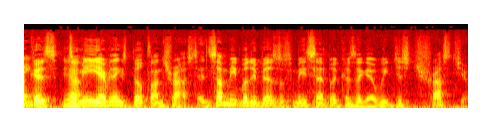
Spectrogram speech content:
Right? Because Yeah. to me, everything's built on trust. And some people do business with me simply because they go, "We just trust you."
